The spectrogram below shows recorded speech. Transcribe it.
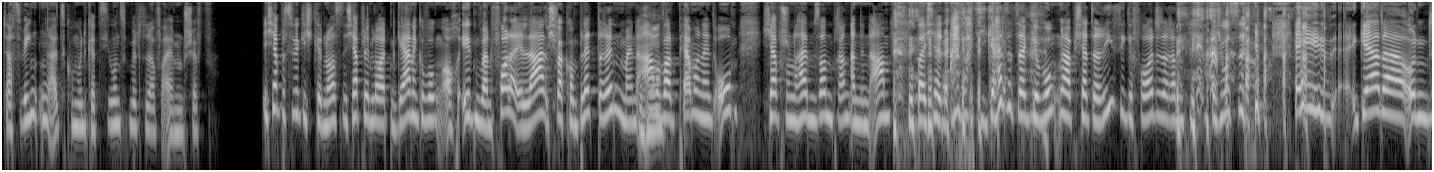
das Winken als Kommunikationsmittel auf einem Schiff. Ich habe es wirklich genossen. Ich habe den Leuten gerne gewunken, auch irgendwann voller Elan. Ich war komplett drin, meine Arme mhm. waren permanent oben. Ich habe schon einen halben Sonnenbrand an den Armen, weil ich halt einfach die ganze Zeit gewunken habe. Ich hatte riesige Freude daran. Ich wusste, hey, Gerda und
